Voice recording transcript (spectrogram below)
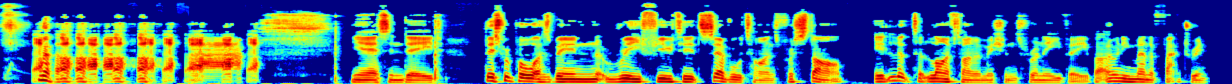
yes, indeed. This report has been refuted several times. For a start, it looked at lifetime emissions for an EV, but only manufacturing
